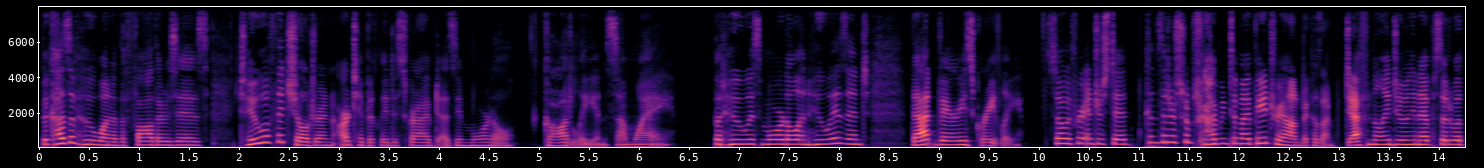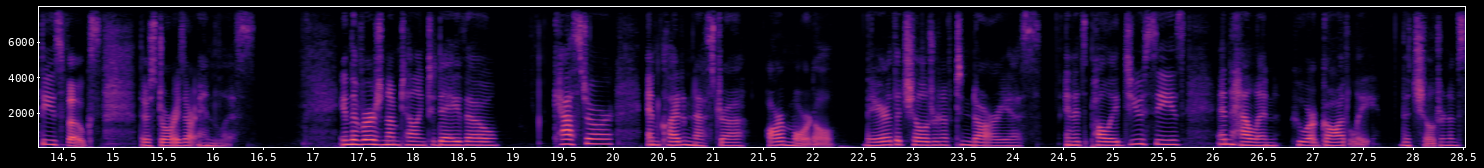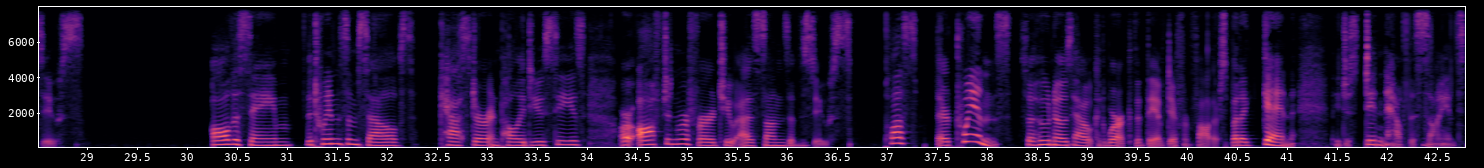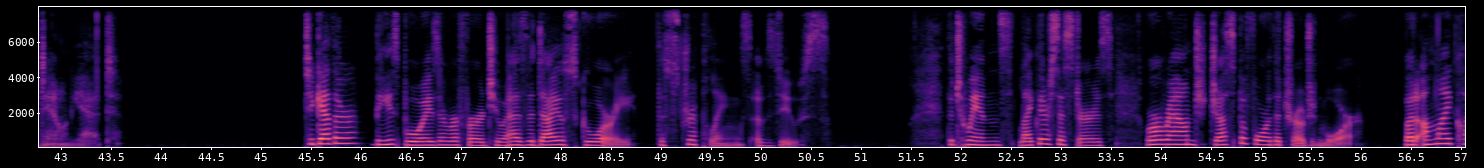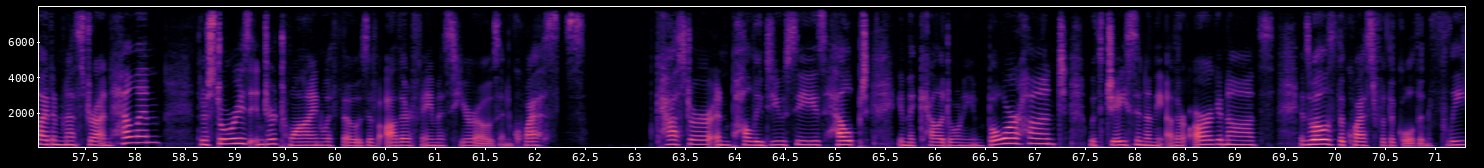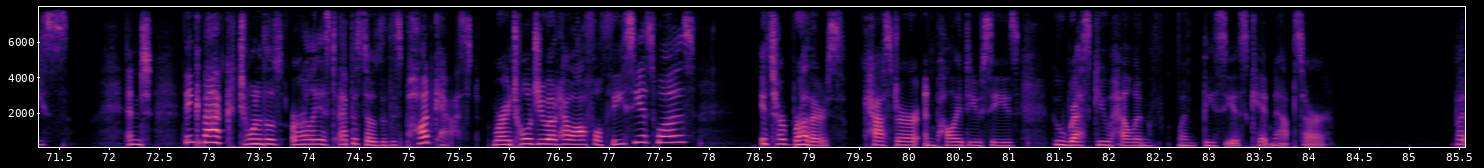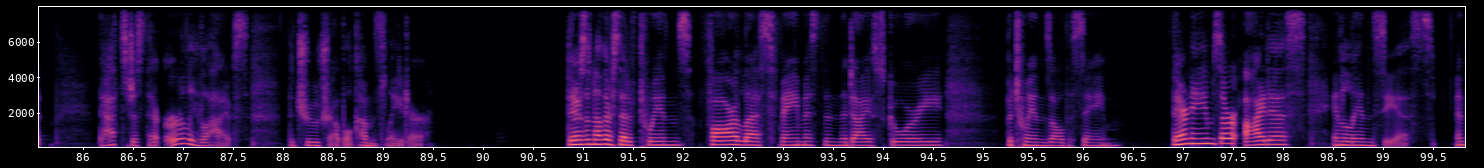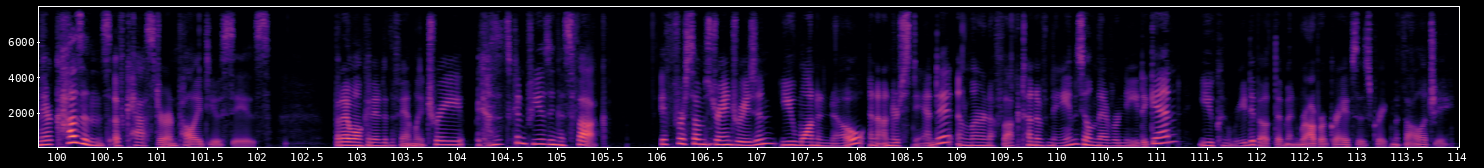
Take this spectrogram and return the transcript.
Because of who one of the fathers is, two of the children are typically described as immortal, godly in some way. But who is mortal and who isn't, that varies greatly. So if you're interested, consider subscribing to my Patreon because I'm definitely doing an episode about these folks. Their stories are endless. In the version I'm telling today, though, Castor and Clytemnestra are mortal. They are the children of Tyndareus, and it's Polydeuces and Helen who are godly, the children of Zeus. All the same, the twins themselves, Castor and Polydeuces, are often referred to as sons of Zeus. Plus, they're twins, so who knows how it could work that they have different fathers. But again, they just didn't have the science down yet. Together, these boys are referred to as the Dioscuri, the striplings of Zeus. The twins, like their sisters, were around just before the Trojan War. But unlike Clytemnestra and Helen, their stories intertwine with those of other famous heroes and quests. Castor and Polydeuces helped in the Calydonian boar hunt with Jason and the other Argonauts, as well as the quest for the Golden Fleece. And think back to one of those earliest episodes of this podcast where I told you about how awful Theseus was. It's her brothers, Castor and Polydeuces, who rescue Helen when Theseus kidnaps her. But that's just their early lives. The true trouble comes later. There's another set of twins, far less famous than the Dioscuri, but twins all the same. Their names are Idas and Lynceus, and they're cousins of Castor and Polydeuces. But I won't get into the family tree because it's confusing as fuck. If for some strange reason you want to know and understand it and learn a fuck ton of names you'll never need again, you can read about them in Robert Graves' Greek mythology.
